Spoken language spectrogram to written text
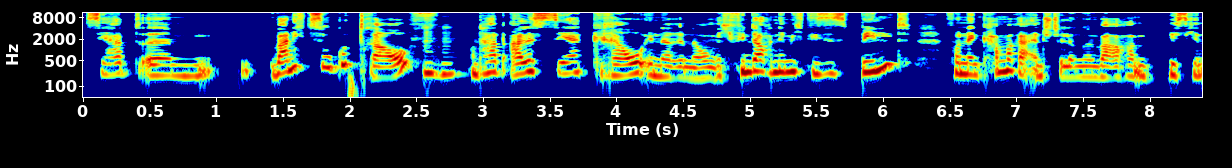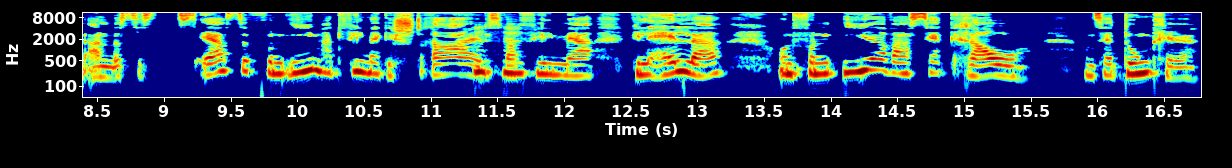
sie hat ähm, war nicht so gut drauf mhm. und hat alles sehr grau in Erinnerung. Ich finde auch nämlich dieses Bild von den Kameraeinstellungen war auch ein bisschen anders. Das, das erste von ihm hat viel mehr gestrahlt, mhm. es war mhm. viel mehr, viel heller und von ihr war es sehr grau und sehr dunkel.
